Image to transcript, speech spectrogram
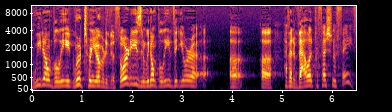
we don't believe, we'll turn you over to the authorities, and we don't believe that you are a, a, a, have had a valid profession of faith.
